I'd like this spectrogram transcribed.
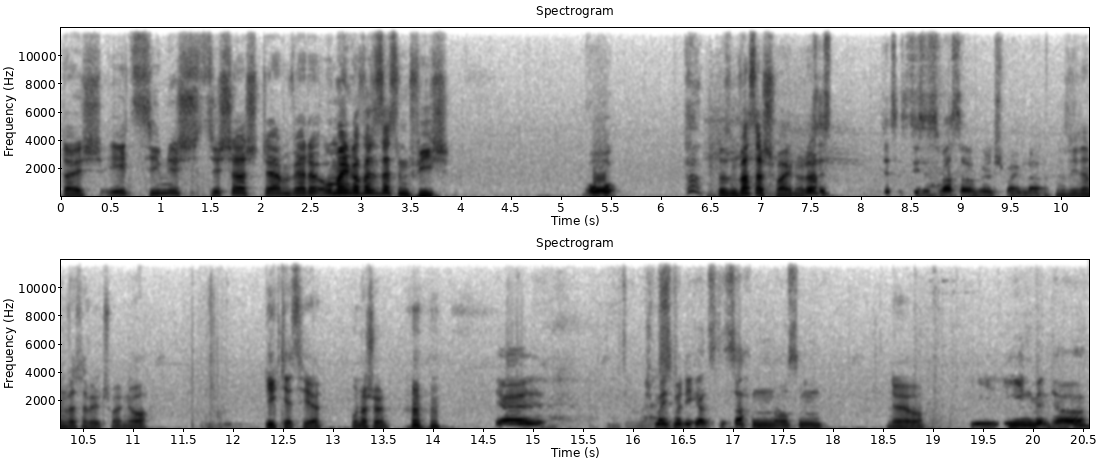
da ich eh ziemlich sicher sterben werde. Oh mein Gott, was ist das für ein Viech? Wo? Das ist ein Wasserschwein, oder? Das ist, das ist dieses Wasserwildschwein da. Das ist wieder ein Wasserwildschwein, ja. Liegt jetzt hier. Wunderschön. Ja, schmeiß mal die ganzen Sachen aus dem Ja, ja. Inventar.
